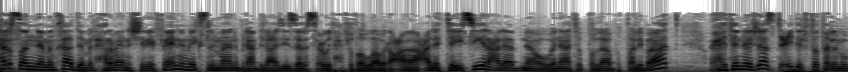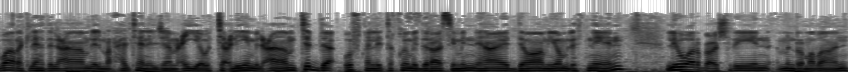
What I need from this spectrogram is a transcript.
حرصا من خادم الحرمين الشريفين الملك سلمان بن عبد العزيز آل سعود حفظه الله ورعاه على التيسير على أبناء وبنات الطلاب والطالبات وحيث أنه إجازة عيد الفطر المبارك لهذا العام للمرحلتين الجامعية والتعليم العام تبدأ وفقا للتقويم الدراسي من نهاية دوام يوم الاثنين اللي هو 24 من رمضان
